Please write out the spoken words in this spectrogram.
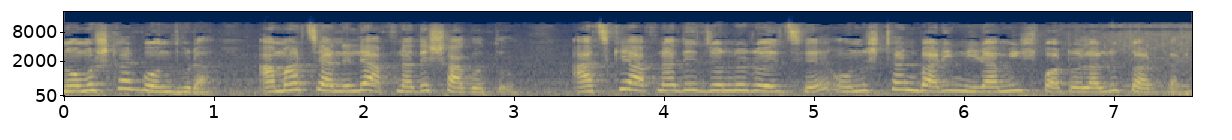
নমস্কার বন্ধুরা, আমার চ্যানেলে আপনাদের স্বাগত। আজকে আপনাদের জন্য রয়েছে অনুষ্ঠান বাড়ি নিরামিষ পটল আলু তরকারি।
